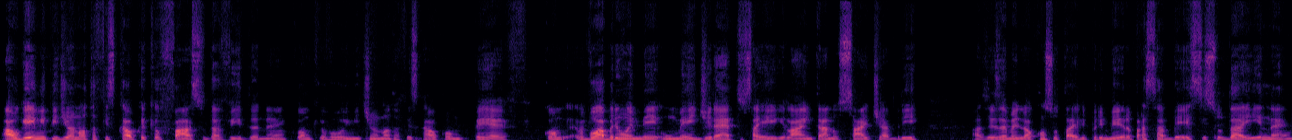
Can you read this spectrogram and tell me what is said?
alguém me pediu a nota fiscal, o que é que eu faço da vida, né? Como que eu vou emitir uma nota fiscal como PF? Como, vou abrir um e-mail, um e-mail direto, sair lá, entrar no site e abrir? Às vezes é melhor consultar ele primeiro para saber se isso daí, né?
